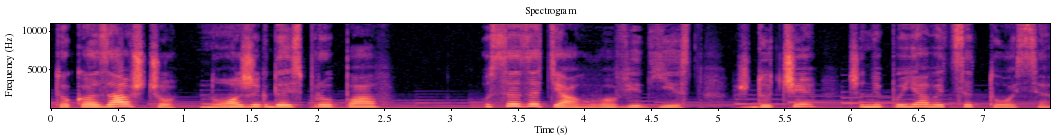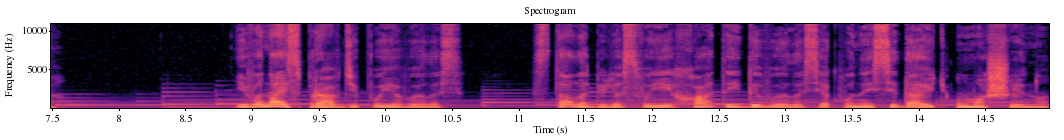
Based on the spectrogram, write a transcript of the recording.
то казав, що ножик десь пропав. Усе затягував від'їзд, ждучи, чи не появиться Тося. І вона й справді появилась. Стала біля своєї хати і дивилась, як вони сідають у машину.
